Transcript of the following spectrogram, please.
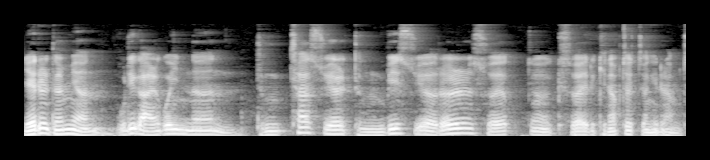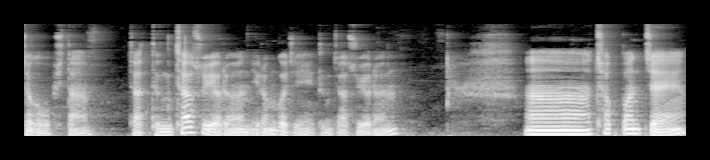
예를 들면 우리가 알고 있는 등차 수열, 등비 수열을 수열, 어, 수열의 기납적 정의를 한번 적어 봅시다. 자, 등차 수열은 이런 거지. 등차 수열은 어, 첫 번째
